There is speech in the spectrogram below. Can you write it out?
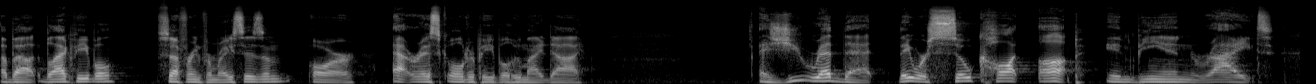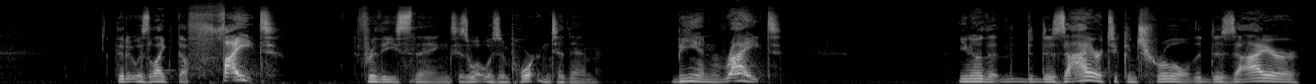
about black people suffering from racism or at risk older people who might die. As you read that, they were so caught up in being right that it was like the fight for these things is what was important to them. Being right you know, the, the desire to control, the desire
